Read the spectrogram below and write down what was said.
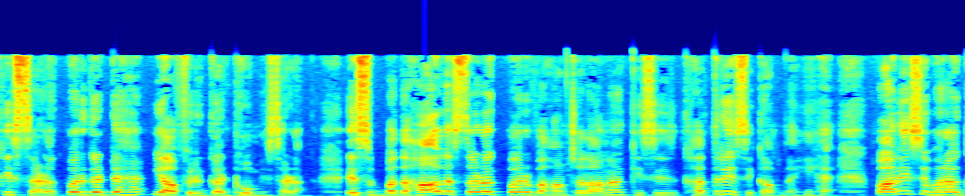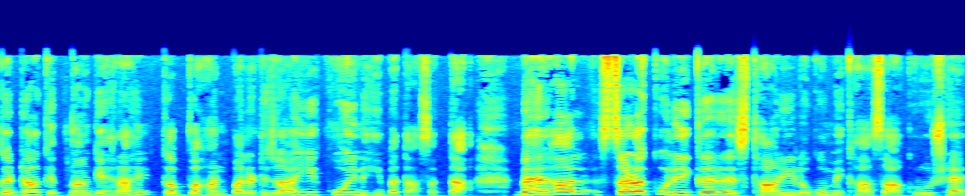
कि सड़क पर गड्ढे हैं या फिर गड्ढों में सड़क। इस बदहाल सड़क पर वाहन चलाना किसी खतरे से कम नहीं है। पानी से भरा गड्ढा कितना गहरा है, कब वाहन पलट जाए, ये कोई नहीं बता सकता। बहरहाल, सड़क को लेकर स्थानीय लोगों में खासा आक्रोश है।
